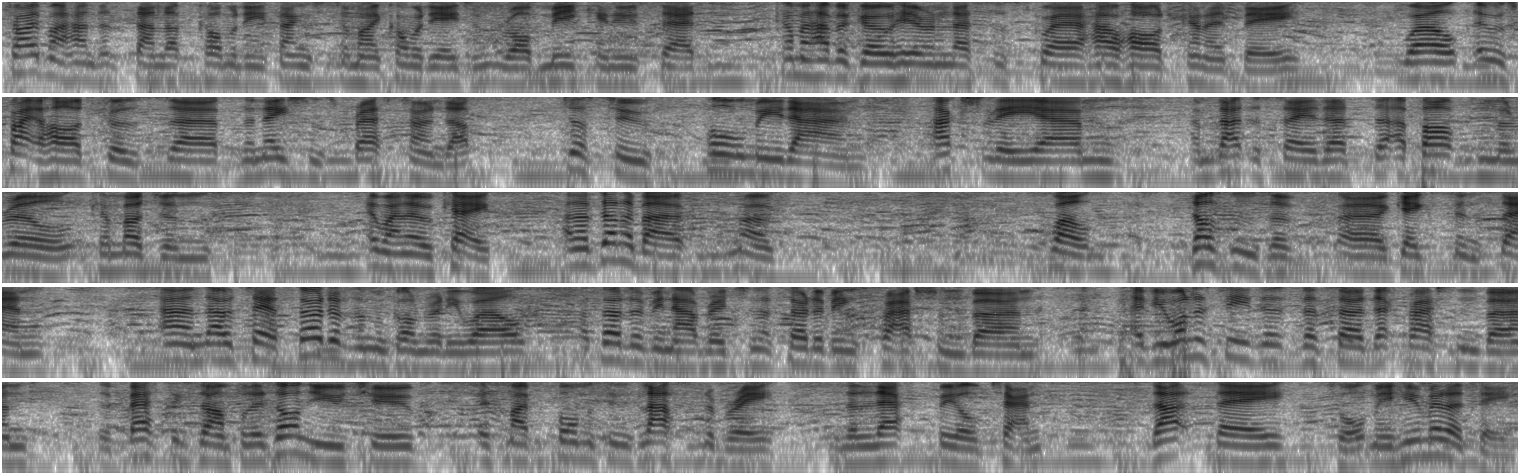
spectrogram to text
tried my hand at stand-up comedy thanks to my comedy agent Rob Meakin, who said, "Come and have a go here in Leicester Square. How hard can it be?" Well, it was quite hard because uh, the nation's press turned up just to pull me down. Actually, um, I'm glad to say that uh, apart from the real curmudgeons, it went okay. And I've done about, no, well, dozens of uh, gigs since then. And I would say a third of them have gone really well, a third have been average, and a third have been crash and burn. If you want to see the, the third that crashed and burned, the best example is on YouTube. It's my performance in Glastonbury in the left field tent. That day taught me humility.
